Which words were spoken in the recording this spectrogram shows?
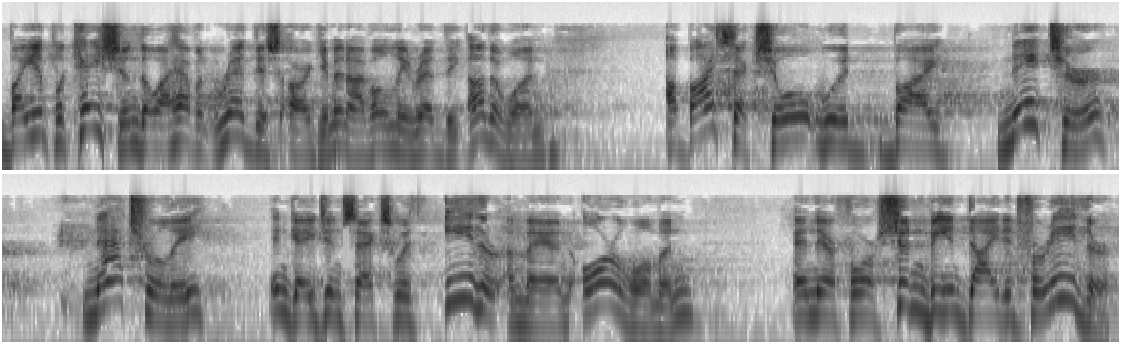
By implication, though I haven't read this argument, I've only read the other one, a bisexual would by nature naturally engage in sex with either a man or a woman and therefore shouldn't be indicted for either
